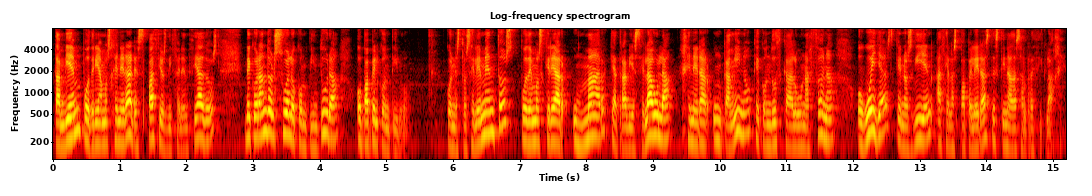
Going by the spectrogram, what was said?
También podríamos generar espacios diferenciados, decorando el suelo con pintura o papel continuo. Con estos elementos podemos crear un mar que atraviese el aula, generar un camino que conduzca a alguna zona o huellas que nos guíen hacia las papeleras destinadas al reciclaje.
